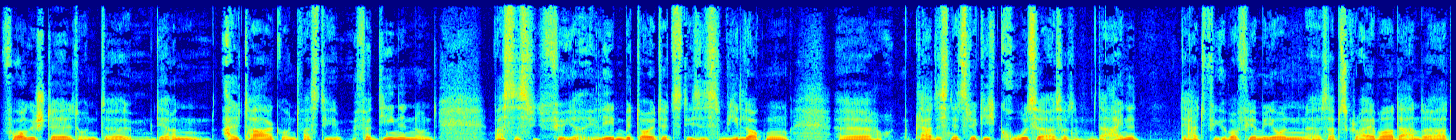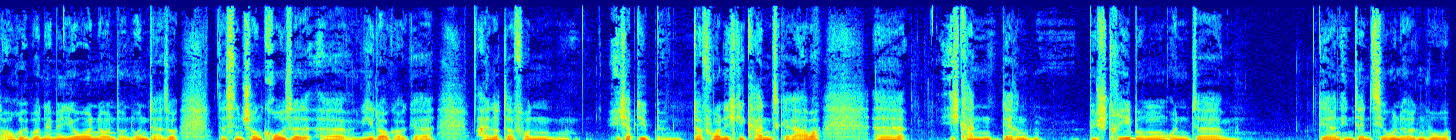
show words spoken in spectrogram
vorgestellt und äh, deren Alltag und was die verdienen und was es für ihr Leben bedeutet, dieses Vloggen. Äh, klar, das sind jetzt wirklich große. Also der eine, der hat über vier Millionen äh, Subscriber, der andere hat auch über eine Million und und und. Also das sind schon große äh, Vlogger. Gell? Einer davon, ich habe die davor nicht gekannt, gell? aber äh, ich kann deren Bestrebungen und äh, deren Intention irgendwo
